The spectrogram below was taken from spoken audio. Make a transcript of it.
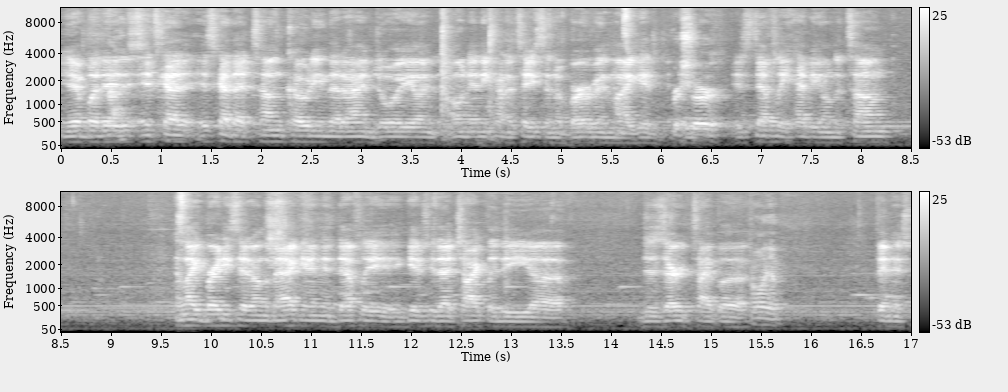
Yeah, but it, Nice. it's got it's got that tongue coating that I enjoy on, on any kind of tasting of bourbon. Like it, For it- sure. it's definitely heavy on the tongue. And like Brady said on the back end, it definitely it gives you that chocolatey uh, dessert type of Oh yeah. finish.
